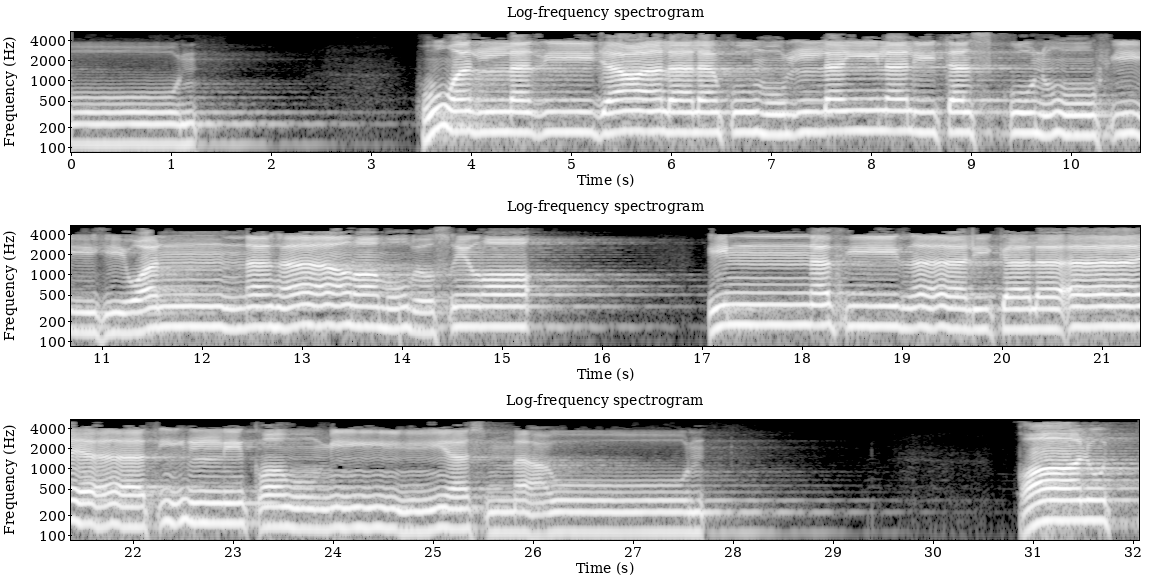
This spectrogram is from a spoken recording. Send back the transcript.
هُوَ الَّذِي جَعَلَ لَكُمُ اللَّيْلَ لِتَسْكُنُوا فِيهِ وَالنَّهَارَ مُبْصِرًا ۚ إِنَّ فِي ذَٰلِكَ لَآيَاتٍ لِّقَوْمٍ يَسْمَعُونَ قَالُوا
